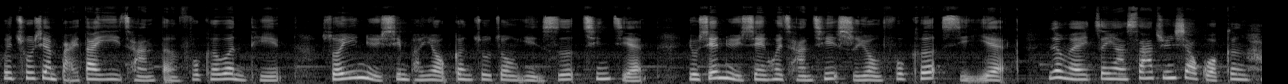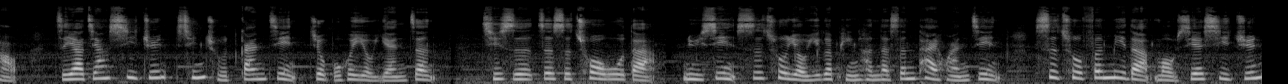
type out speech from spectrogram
会出现白带异常等妇科问题。所以，女性朋友更注重隐私清洁。有些女性会长期使用妇科洗液，认为这样杀菌效果更好。只要将细菌清除干净，就不会有炎症。其实这是错误的。女性私处有一个平衡的生态环境，四处分泌的某些细菌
